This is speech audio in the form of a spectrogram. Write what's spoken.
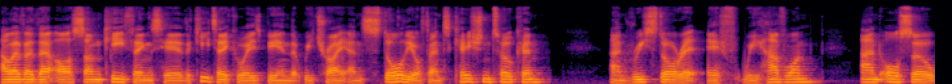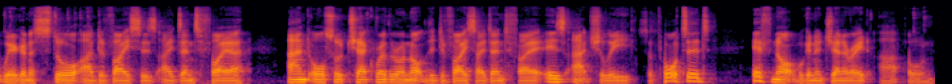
However, there are some key things here. The key takeaways being that we try and store the authentication token and restore it if we have one. And also we're going to store our device's identifier and also check whether or not the device identifier is actually supported. If not, we're going to generate our own.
